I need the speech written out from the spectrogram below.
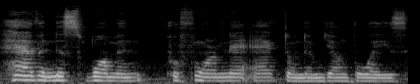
having this woman perform that act on them young boys,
